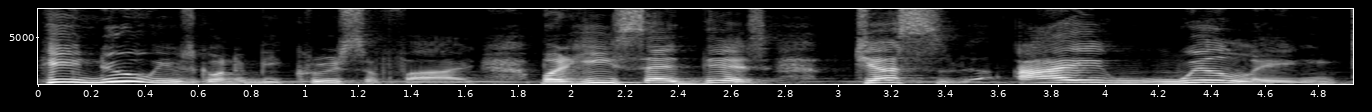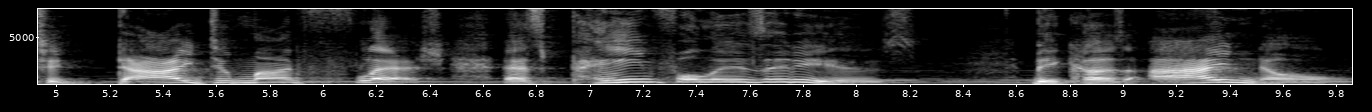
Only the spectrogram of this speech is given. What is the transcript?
He knew he was going to be crucified. But he said this just I willing to die to my flesh, as painful as it is, because I know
